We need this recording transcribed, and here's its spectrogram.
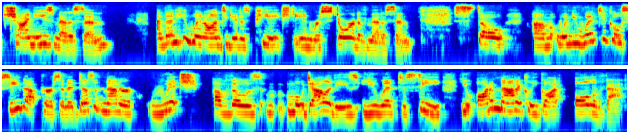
Chinese medicine. And then he went on to get his PhD in restorative medicine. So um, when you went to go see that person, it doesn't matter which of those modalities you went to see, you automatically got all of that.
